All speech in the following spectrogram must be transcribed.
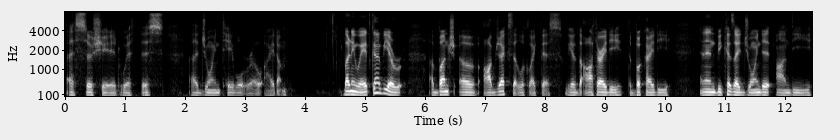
associated with this uh, join table row item. But anyway, it's going to be a, a bunch of objects that look like this. We have the author ID, the book ID, and then because I joined it on the,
